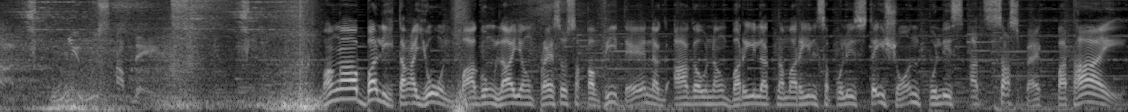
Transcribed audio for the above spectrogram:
Kilat News Updates. Mga balita ngayon, bagong layang preso sa Cavite, nag-agaw ng barilat na maril sa police station, pulis at suspect patay.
